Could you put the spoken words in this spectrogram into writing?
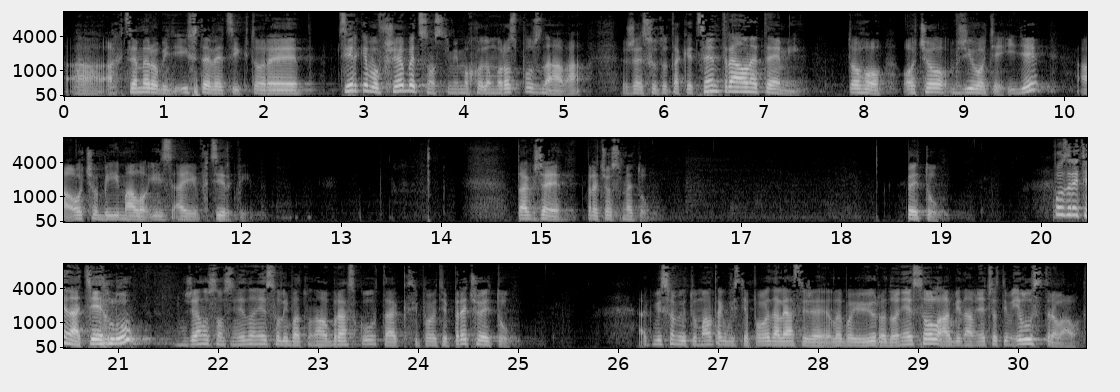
a, a chceme robiť isté veci, ktoré církev vo všeobecnosti mimochodom rozpoznáva, že sú to také centrálne témy, toho, o čo v živote ide a o čo by malo ísť aj v cirkvi. Takže prečo sme tu? je tu? Pozrite na tehlu, žiadnu som si nedoniesol iba tu na obrázku, tak si poviete, prečo je tu? Ak by som ju tu mal, tak by ste povedali asi, že lebo ju Juro doniesol, aby nám niečo tým ilustroval.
